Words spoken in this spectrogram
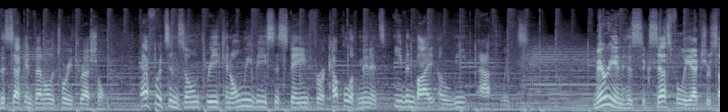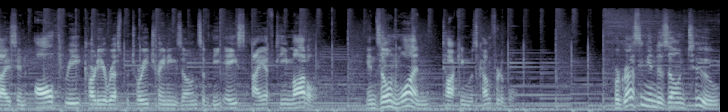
the second ventilatory threshold. Efforts in zone three can only be sustained for a couple of minutes, even by elite athletes. Marion has successfully exercised in all three cardiorespiratory training zones of the ACE IFT model. In zone one, talking was comfortable. Progressing into zone two,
